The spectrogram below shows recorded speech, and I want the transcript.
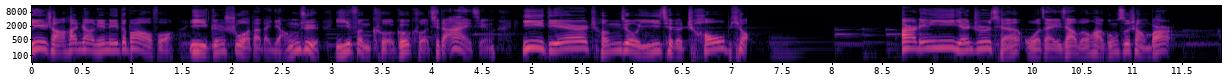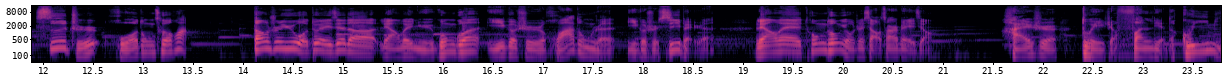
一场酣畅淋漓的报复，一根硕大的阳具，一份可歌可泣的爱情，一叠成就一切的钞票。二零一一年之前，我在一家文化公司上班，司职活动策划。当时与我对接的两位女公关，一个是华东人，一个是西北人，两位通通有着小三背景，还是对着翻脸的闺蜜。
